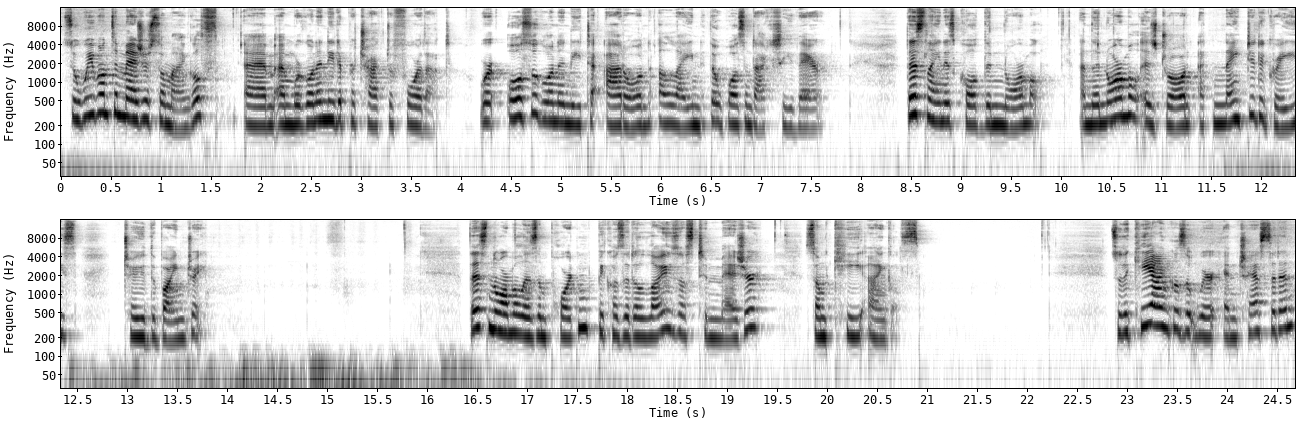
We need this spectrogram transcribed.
So we want to measure some angles um, and we're going to need a protractor for that. We're also going to need to add on a line that wasn't actually there. This line is called the normal and the normal is drawn at 90 degrees to the boundary. This normal is important because it allows us to measure some key angles. So the key angles that we're interested in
